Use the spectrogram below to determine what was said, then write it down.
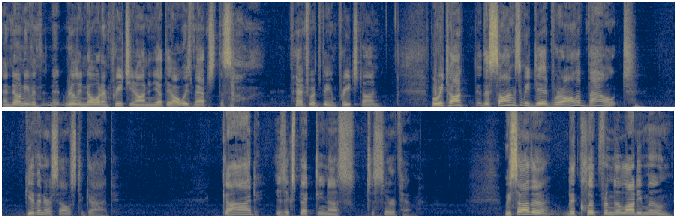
and don't even really know what I'm preaching on, and yet they always match the song, match what's being preached on. But we talked, the songs that we did were all about giving ourselves to God. God is expecting us to serve Him. We saw the, the clip from the Lottie Moon.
